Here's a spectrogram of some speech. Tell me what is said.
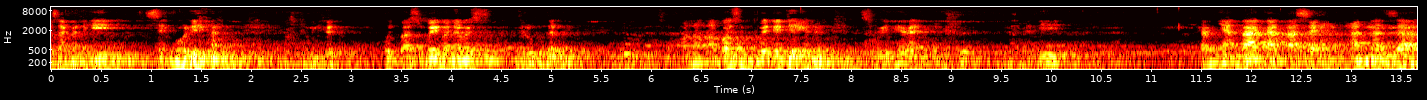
sampai ini sik mulian. Khutbah subuh mana wis gerundel. Ono napa sing duwe dedek suwe jadi ternyata kata Syekh An-Nazal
